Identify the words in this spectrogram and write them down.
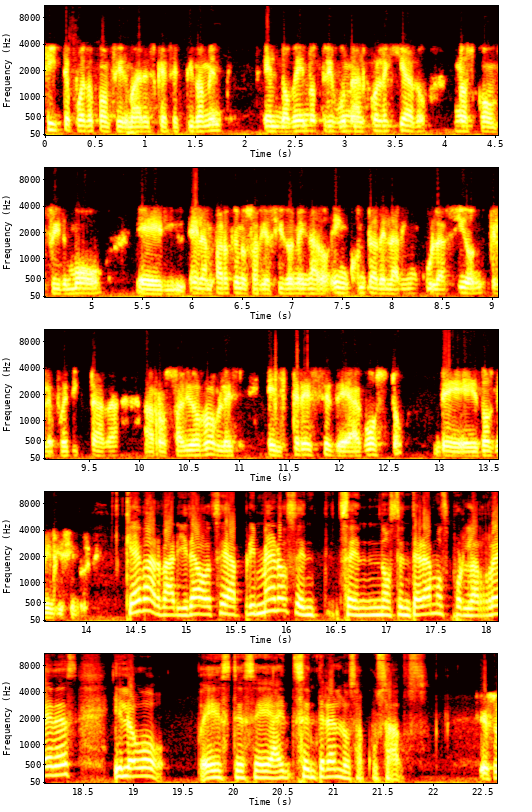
sí te puedo confirmar es que efectivamente el noveno tribunal colegiado nos confirmó el, el amparo que nos había sido negado en contra de la vinculación que le fue dictada a Rosario Robles el 13 de agosto de 2019. Qué barbaridad. O sea, primero se, se- nos enteramos por las redes y luego este se, se enteran los acusados. Eso,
